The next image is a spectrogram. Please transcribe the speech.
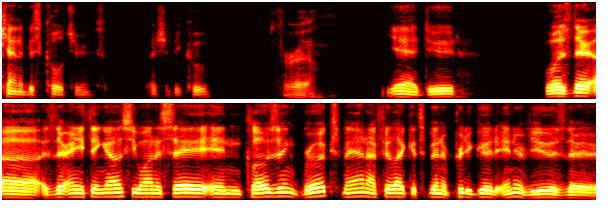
cannabis culture. So that should be cool for real. Yeah, dude. Was is there uh is there anything else you want to say in closing, Brooks? Man, I feel like it's been a pretty good interview. Is there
